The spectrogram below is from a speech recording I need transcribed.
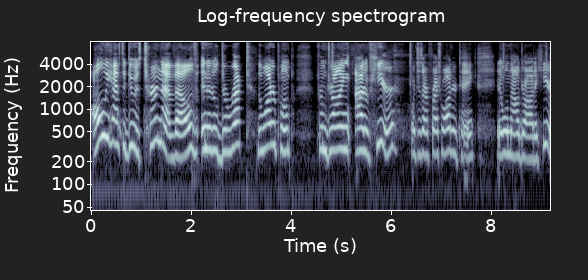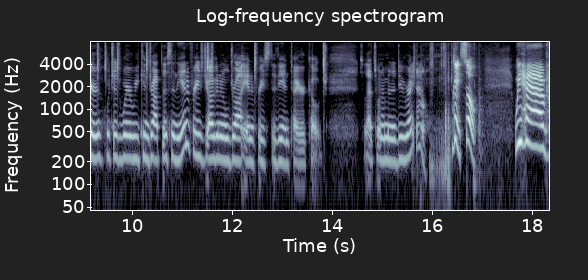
all we have to do is turn that valve and it'll direct the water pump from drawing out of here, which is our fresh water tank, and it will now draw out of here, which is where we can drop this in the antifreeze jug and it'll draw antifreeze to the entire coach. So that's what I'm going to do right now. Okay, so we have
